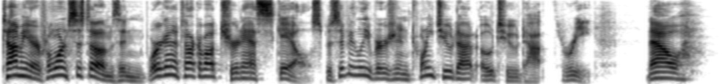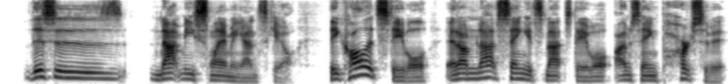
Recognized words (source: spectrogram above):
Tom here from Lawrence Systems, and we're going to talk about TrueNAS Scale, specifically version 22.02.3. Now, this is not me slamming on Scale. They call it stable, and I'm not saying it's not stable. I'm saying parts of it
